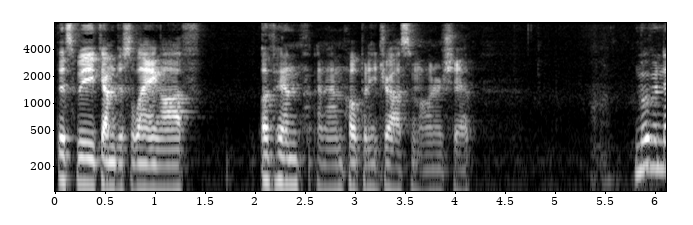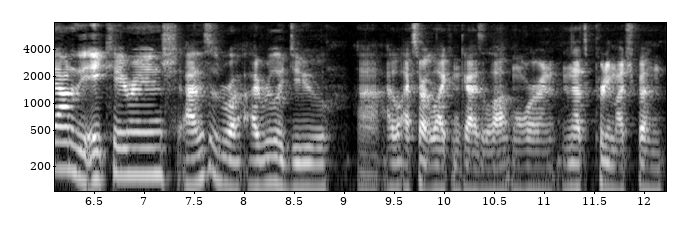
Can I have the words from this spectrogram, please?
this week I'm just laying off of him, and I'm hoping he draws some ownership. Moving down to the 8K range, uh, this is where I really do. Uh, I, I, start liking guys a lot more, and, and that's pretty much been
